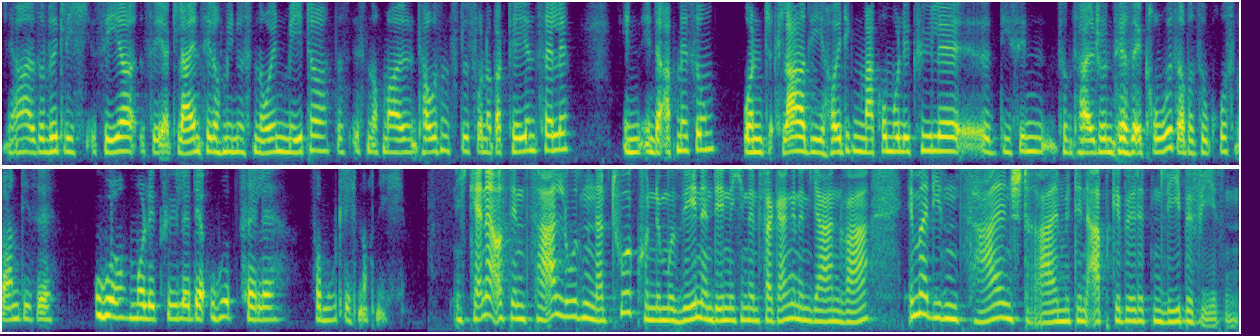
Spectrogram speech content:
Ja, also wirklich sehr, sehr klein, 10 hoch minus 9 Meter. Das ist noch mal ein Tausendstel von einer Bakterienzelle in, in der Abmessung. Und klar, die heutigen Makromoleküle, äh, die sind zum Teil schon sehr, sehr groß, aber so groß waren diese Urmoleküle der Urzelle vermutlich noch nicht. Ich kenne aus den zahllosen Naturkundemuseen, in denen ich in den vergangenen Jahren war, immer diesen Zahlenstrahl mit den abgebildeten Lebewesen.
